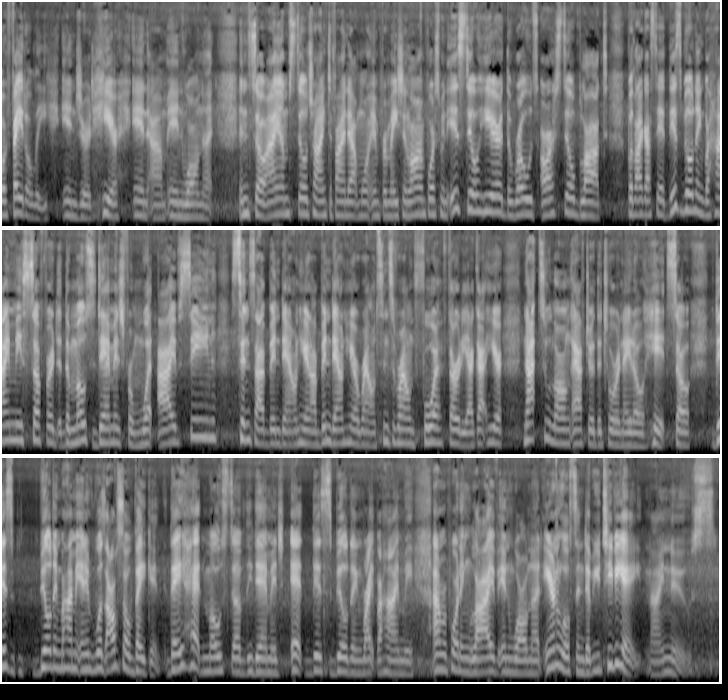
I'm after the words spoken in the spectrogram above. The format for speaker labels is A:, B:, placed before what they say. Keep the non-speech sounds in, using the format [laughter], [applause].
A: or fatally injured here in um, in Walnut. And so I am still trying to find out more information. Law enforcement is still here. The roads are still blocked. But like I said, this building behind me suffered the most damage from what I've seen since I've been down here. And I've been down here around since around 4:30. I got here not too long after the tornado hit. So this building behind me, and it was also vacant. They had most of the damage at this building right behind me. I'm reporting live in Walnut. Aaron Wilson, WTVA 9 News.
